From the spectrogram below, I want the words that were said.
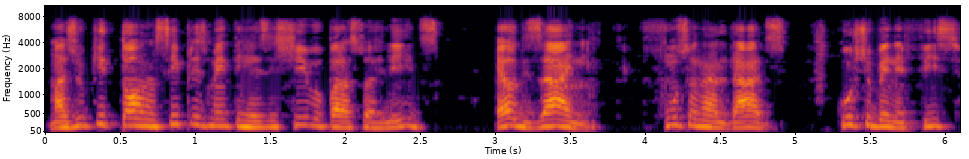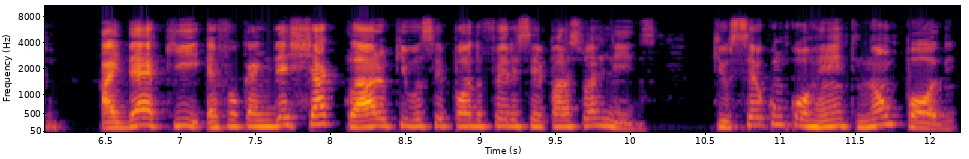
mas o que torna simplesmente irresistível para suas leads é o design, funcionalidades, custo-benefício, a ideia aqui é focar em deixar claro o que você pode oferecer para suas leads, que o seu concorrente não pode.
